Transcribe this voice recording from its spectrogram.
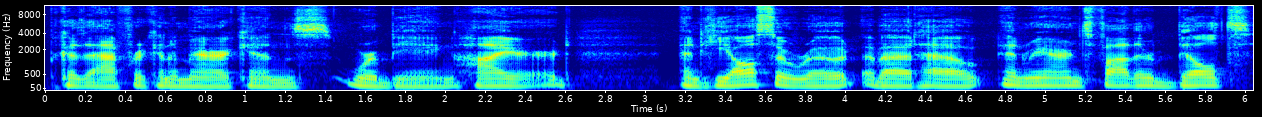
because African Americans were being hired. And he also wrote about how Henry Aaron's father built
